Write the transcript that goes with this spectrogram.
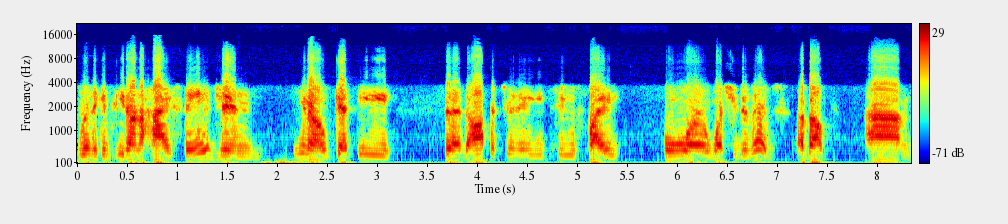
really compete on a high stage and, you know, get the, the, the opportunity to fight for what she deserves, a belt. Um,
